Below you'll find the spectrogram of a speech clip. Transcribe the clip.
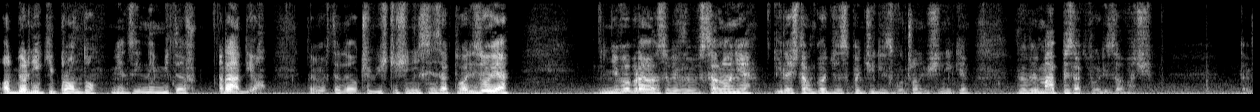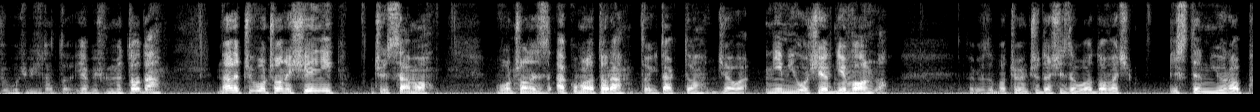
odbiorniki prądu, między innymi też radio. Tego wtedy oczywiście się nic nie zaktualizuje. Nie wyobrażam sobie, żeby w salonie ileś tam godzin spędzili z włączonym silnikiem, żeby mapy zaktualizować. Także musi być na to jakaś metoda. No ale czy włączony silnik, czy samo włączone z akumulatora, to i tak to działa niemiłosiernie wolno. Także zobaczyłem, czy da się załadować Eastern Europe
